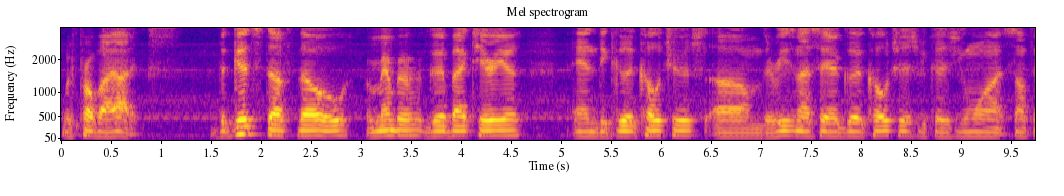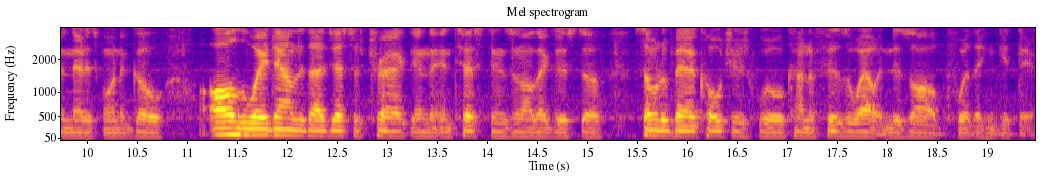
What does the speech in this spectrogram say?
with probiotics. The good stuff, though, remember good bacteria and the good cultures. Um, the reason I say are good cultures because you want something that is going to go all the way down the digestive tract and the intestines and all that good stuff. Some of the bad cultures will kind of fizzle out and dissolve before they can get there.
